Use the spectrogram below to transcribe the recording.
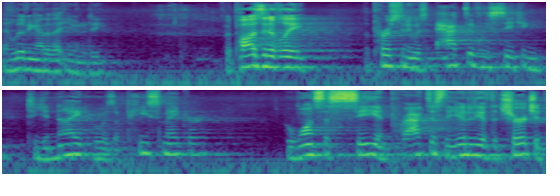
and living out of that unity. But positively, the person who is actively seeking to unite, who is a peacemaker, who wants to see and practice the unity of the church and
